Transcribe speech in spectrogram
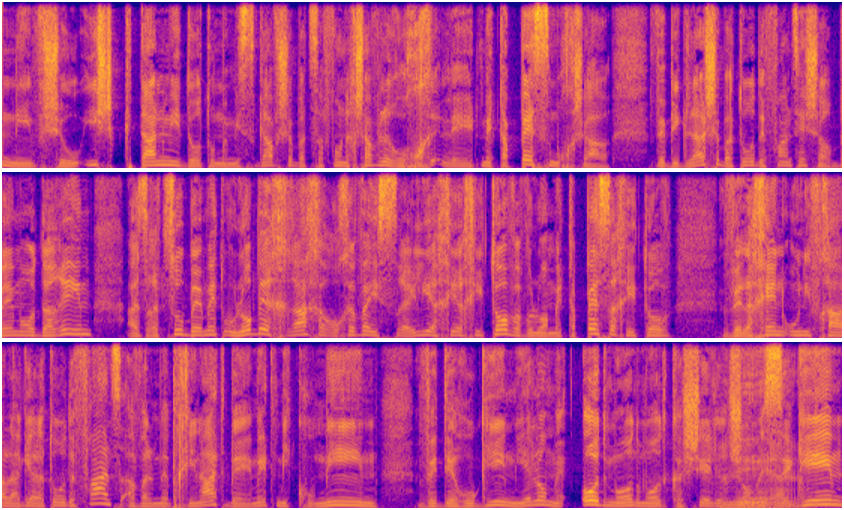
ניב, שהוא איש קטן מידות וממשגב שבצפון, נחשב לרוכ... למטפס מוכשר, ובגלל שבטור דה פרנס יש הרבה מאוד ערים, אז רצו באמת, הוא לא בהכרח הרוכב הישראלי הכי הכי טוב, אבל הוא המטפס הכי טוב. ולכן הוא נבחר להגיע לטור דה פרנס, אבל מבחינת באמת מיקומים ודירוגים, יהיה לו מאוד מאוד מאוד קשה לרשום אני, הישגים.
